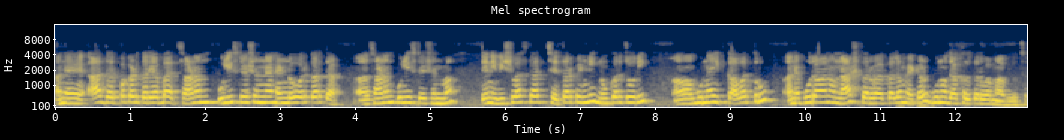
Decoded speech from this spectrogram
અને આ ધરપકડ કર્યા બાદ સાણંદ પોલીસ સ્ટેશનને હેન્ડઓવર કરતા સાણંદ પોલીસ સ્ટેશનમાં તેની વિશ્વાસઘાત છેતરપિંડી, નોકરચોરી ગુનાહિત કાવતરું અને પુરાવાનો નાશ કરવા કલમ હેઠળ ગુનો દાખલ કરવામાં આવ્યો છે.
